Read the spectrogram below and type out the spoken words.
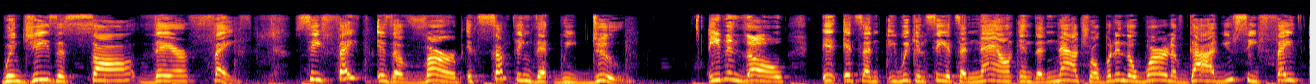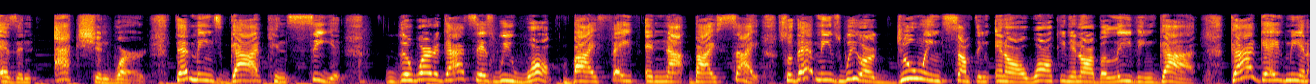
When Jesus saw their faith. See, faith is a verb. It's something that we do even though it, it's a we can see it's a noun in the natural but in the word of god you see faith as an action word. That means god can see it. The word of god says we walk by faith and not by sight. So that means we are doing something in our walking in our believing god. God gave me an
